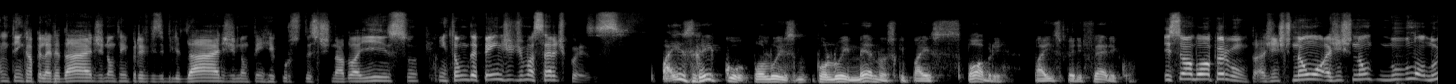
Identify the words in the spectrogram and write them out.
Não tem capilaridade, não tem previsibilidade, não tem recurso destinado a isso. Então depende de uma série de coisas. País rico polui, polui menos que país pobre, país periférico? Isso é uma boa pergunta. A gente não, a gente não no, no,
